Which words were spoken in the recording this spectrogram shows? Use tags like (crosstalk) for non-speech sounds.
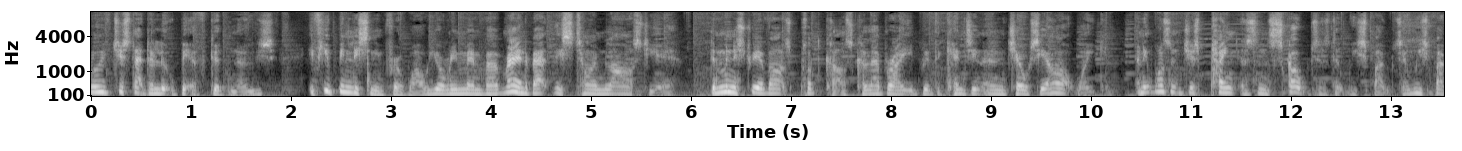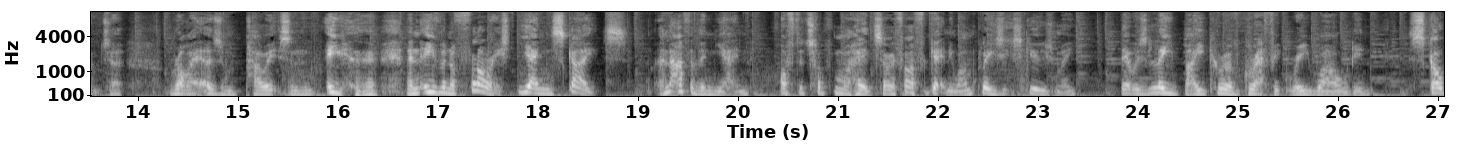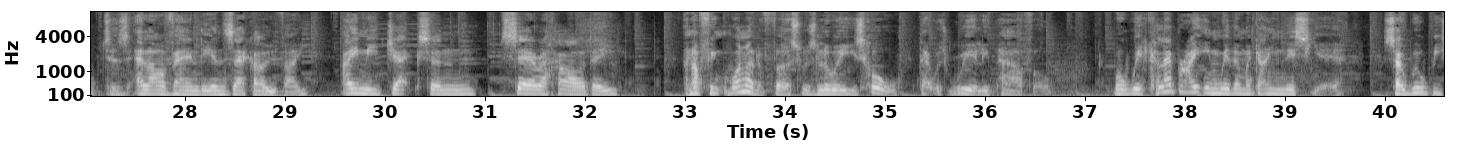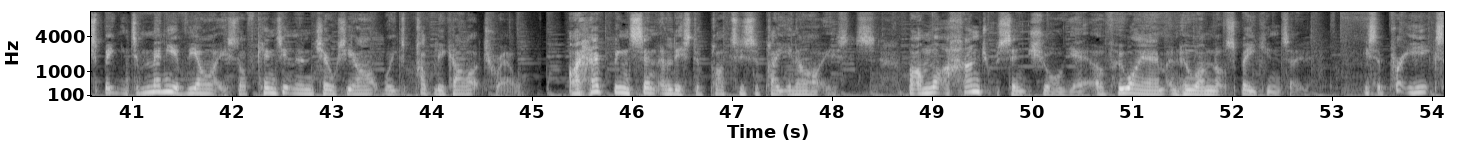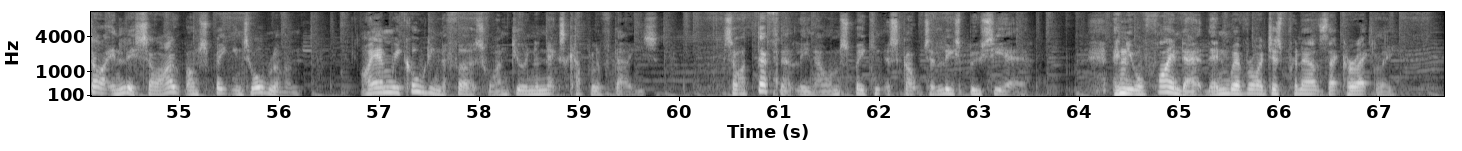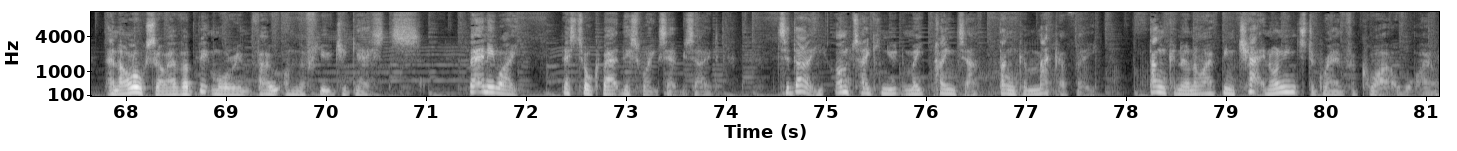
We've just had a little bit of good news. If you've been listening for a while, you'll remember around about this time last year, the Ministry of Arts podcast collaborated with the Kensington and Chelsea Art Week. And it wasn't just painters and sculptors that we spoke to, we spoke to writers and poets and (laughs) and even a florist, Jan Skates. And other than Jan, off the top of my head, so if I forget anyone, please excuse me, there was Lee Baker of Graphic Rewilding, sculptors L.R. Vandy and Zach Ove, Amy Jackson, Sarah Hardy, and I think one of the first was Louise Hall. That was really powerful. Well, we're collaborating with them again this year, so we'll be speaking to many of the artists off Kensington and Chelsea Art Week's public art trail. I have been sent a list of participating artists, but I'm not 100% sure yet of who I am and who I'm not speaking to. It's a pretty exciting list, so I hope I'm speaking to all of them. I am recording the first one during the next couple of days, so I definitely know I'm speaking to sculptor Lise Boussière. And you'll find out then whether I just pronounced that correctly. And I'll also have a bit more info on the future guests. But anyway, let's talk about this week's episode. Today, I'm taking you to meet painter Duncan McAfee. Duncan and I have been chatting on Instagram for quite a while,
